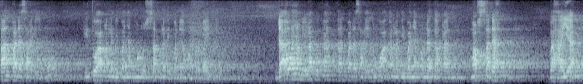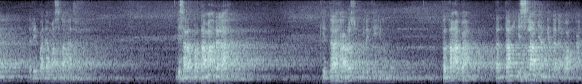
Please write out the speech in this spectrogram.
tanpa dasar ilmu itu akan lebih banyak merusak daripada memperbaiki. Dakwah yang dilakukan tanpa dasar ilmu akan lebih banyak mendatangkan mafsadah, bahaya daripada maslahat. Jadi syarat pertama adalah kita harus memiliki ilmu. Tentang apa? tentang Islam yang kita dakwahkan.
